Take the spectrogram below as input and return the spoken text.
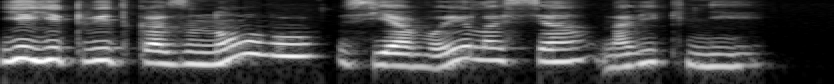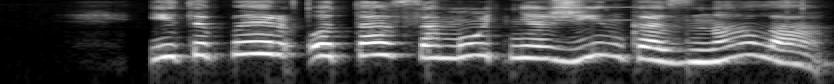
її квітка знову з'явилася на вікні. І тепер ота самотня жінка знала,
